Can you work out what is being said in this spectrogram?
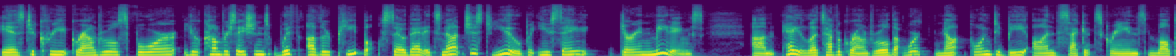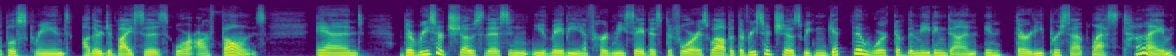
is to create ground rules for your conversations with other people so that it's not just you, but you say during meetings, um, hey, let's have a ground rule that we're not going to be on second screens, multiple screens, other devices, or our phones. And the research shows this, and you maybe have heard me say this before as well, but the research shows we can get the work of the meeting done in 30% less time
